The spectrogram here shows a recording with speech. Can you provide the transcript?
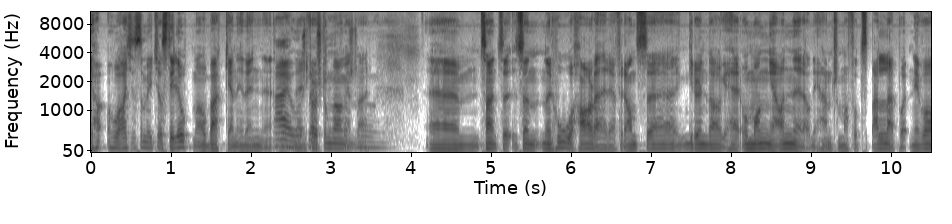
har- hun har ikke så mye å stille opp med, og backen, i den, Nei, hun den første omgangen. første der. Um, sant? Så, så når hun har det referansegrunnlaget her, og mange andre av de her som har fått spille på et nivå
